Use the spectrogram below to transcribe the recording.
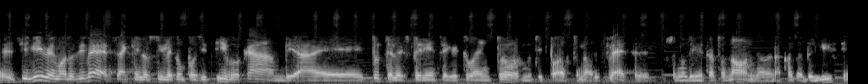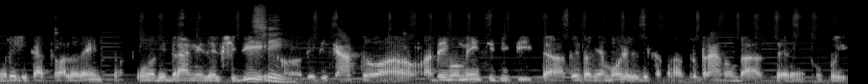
eh, si vive in modo diverso, anche lo stile compositivo cambia e tutte le esperienze che tu hai intorno ti portano a riflettere. Sono diventato nonno, è una cosa bellissima, ho dedicato a Lorenzo uno dei brani del CD, sì. ho dedicato a, a, dei momenti di vita per mia moglie, ho dedicato un altro brano, un valzer con cui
